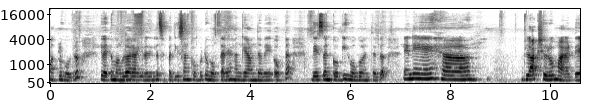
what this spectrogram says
ಮಕ್ಕಳು ಹೋದರು. ಇವತ್ತು ಮಂಗಳವಾರ ಆಗಿರೋದ್ರಿಂದ ಸ್ವಲ್ಪ ದೇವಸ್ಥಾನಕ್ಕೆ ಹೋಗ್ಬಿಟ್ಟು ಹೋಗ್ತಾರೆ. ಹಾಗೆ ಆನ್ ದ ವೇ ಹೋಗ್ತಾ ದೇವಸ್ಥಾನಕ್ಕೆ ಹೋಗಿ ಹೋಗುವಂಥದ್ದು. ನಿನ್ನೆ ವ್ಲಾಗ್ ಶುರು ಮಾಡಿದೆ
